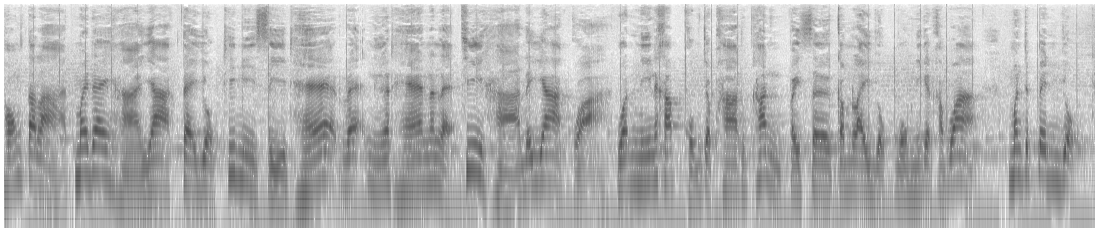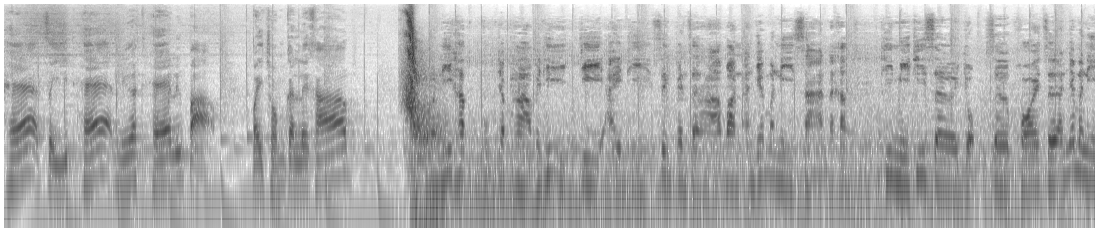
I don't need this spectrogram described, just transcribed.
ท้องตลาดไม่ได้หายาก แต่หยกที่มีสีแท้และเนื้อแท้นั่นแหละ ที่หาได้ยากกว่า วันนี้นะครับผมจะพาทุกท่านไปเซอร์กำไรหยกวงนี้กันครับว่า มันจะเป็นหยกแท้สีแท้เนื้อแท้หรือเปล่า ไปชมกันเลยครับ วันนี้ครับผมจะพาไปที่ GIT ซึ่งเป็นสถาบันอัญมณีศาสตร์นะครับ ที่มีที่เซอร์หยกเซอร์พลอยเซอร์อัญมณี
